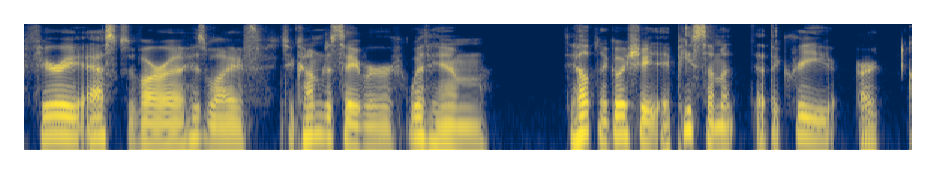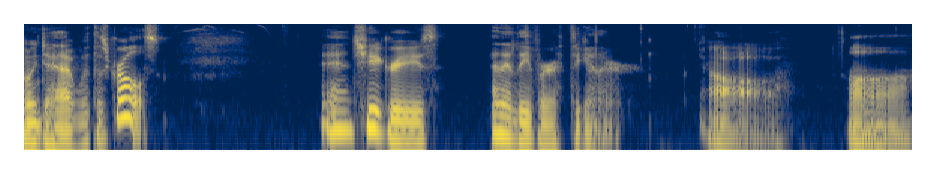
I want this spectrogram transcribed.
Fury asks Vara, his wife, to come to Saber with him to help negotiate a peace summit that the Kree are going to have with the Skrulls. And she agrees, and they leave Earth together. Aw. Aw.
